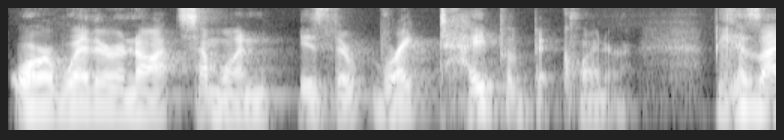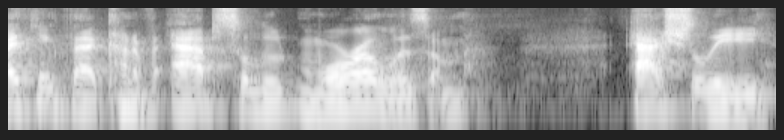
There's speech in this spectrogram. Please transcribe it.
or whether or not someone is the right type of Bitcoiner. Because I think that kind of absolute moralism actually,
